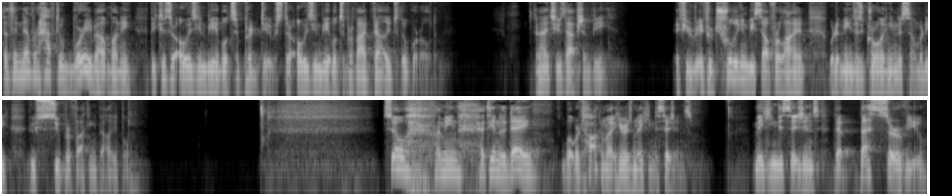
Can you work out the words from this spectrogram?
that they never have to worry about money because they're always going to be able to produce. They're always going to be able to provide value to the world. And I choose option B. If you're if you're truly going to be self-reliant, what it means is growing into somebody who's super fucking valuable. So, I mean, at the end of the day, what we're talking about here is making decisions, making decisions that best serve you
